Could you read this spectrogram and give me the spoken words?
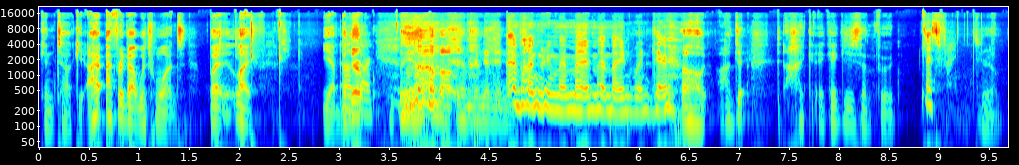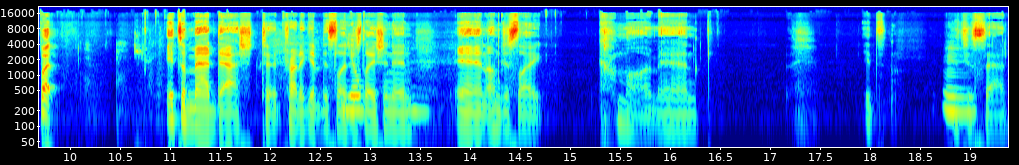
Kentucky. I, I forgot which ones, but like yeah, but Oh, sorry. Yeah, I'm hungry. My mind, my mind went there. oh, I, did, I, I could you some food. That's fine. Yeah. But it's a mad dash to try to get this legislation in, mm-hmm. and I'm just like, come on, man. It's it's mm. just sad.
